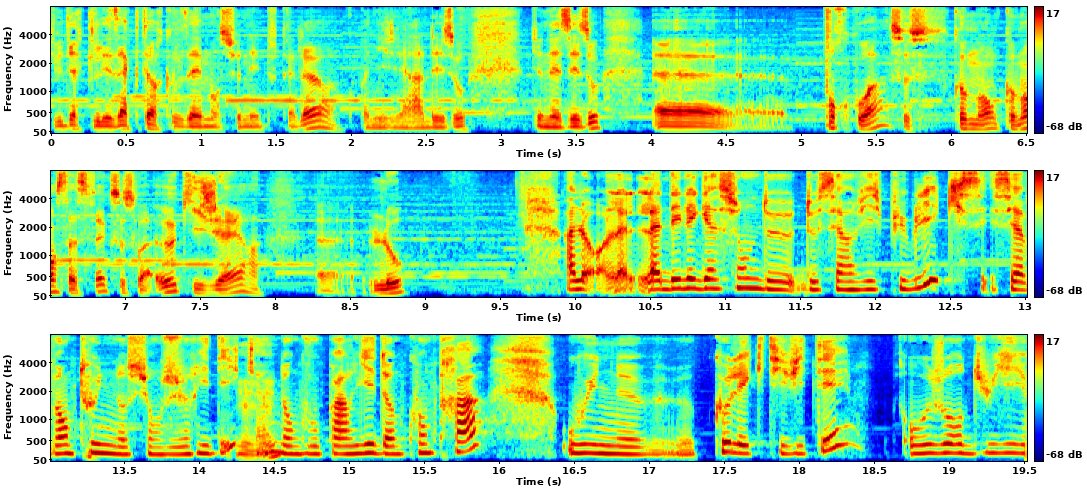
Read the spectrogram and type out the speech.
qui veut dire que les acteurs que vous avez mentionnés tout à l'heure, Compagnie Générale des Eaux, Lyonnaise des Eaux, euh, pourquoi, ce, comment, comment ça se fait que ce soit eux qui gèrent euh, l'eau? Alors, la, la délégation de, de service public, c'est avant tout une notion juridique. hein. Mhm. Donc, vous parliez d'un contrat ou une euh, collectivité. Aujourd'hui,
